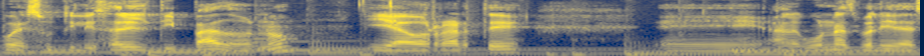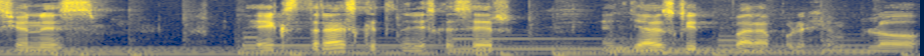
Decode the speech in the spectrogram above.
pues utilizar el tipado, ¿no? Y ahorrarte eh, algunas validaciones extras que tendrías que hacer en JavaScript para, por ejemplo,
